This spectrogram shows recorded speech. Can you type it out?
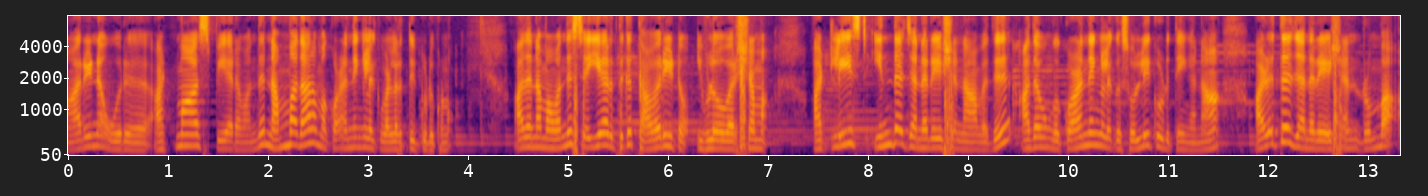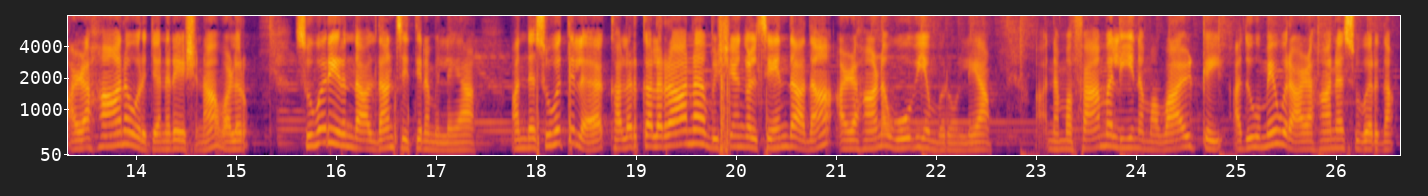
மாதிரின ஒரு அட்மாஸ்பியரை வந்து நம்ம தான் நம்ம குழந்தைங்களுக்கு வளர்த்தி கொடுக்கணும். அதை நம்ம வந்து செய்யறதுக்கு தவறிட்டோம் இவ்வளோ வருஷமாக அட்லீஸ்ட் இந்த ஜெனரேஷனாவது அதை உங்கள் குழந்தைங்களுக்கு சொல்லி கொடுத்தீங்கன்னா அடுத்த ஜெனரேஷன் ரொம்ப அழகான ஒரு ஜெனரேஷனாக வளரும். சுவர் இருந்தால்தான் சித்திரம் இல்லையா? அந்த சுவத்தில் கலர் கலரான விஷயங்கள் சேர்ந்தாதான் அழகான ஓவியம் வரும் இல்லையா? நம்ம ஃபேமிலி நம்ம வாழ்க்கை அதுவுமே ஒரு அழகான சுவர் தான்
